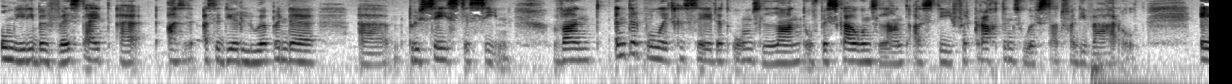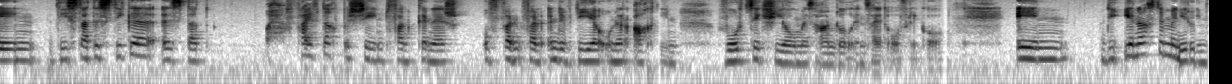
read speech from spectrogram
om hierdie bewustheid uh, as as 'n deurlopende uh proses te sien. Want Interpol het gesê dat ons land of beskou ons land as die verkrachtingshoofstad van die wêreld. En die statistieke is dat 50% van kinders of van van individue onder 18 word seksueel mishandel in Suid-Afrika. En die enigste manier hoe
